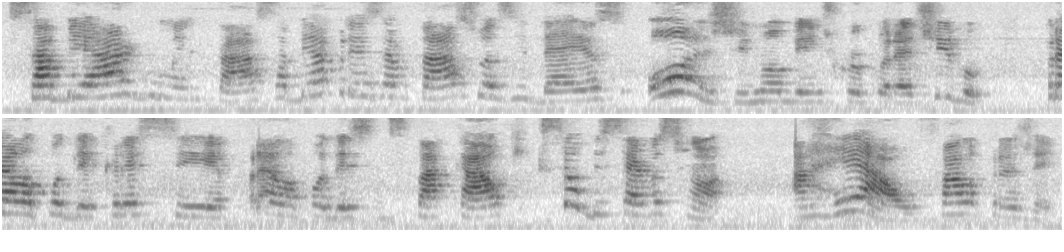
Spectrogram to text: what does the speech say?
saber argumentar, saber apresentar suas ideias hoje no ambiente corporativo para ela poder crescer, para ela poder se destacar? O que, que você observa assim, ó, a real? Fala pra gente.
